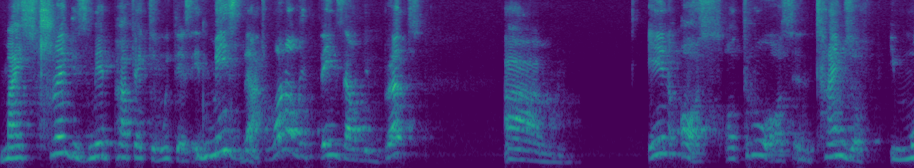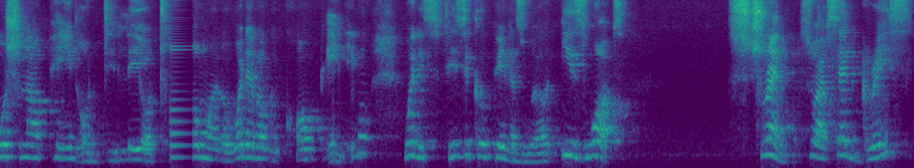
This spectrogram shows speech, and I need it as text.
My strength is made perfect in weakness. It means that one of the things that will be birthed um, in us or through us in times of emotional pain or delay or turmoil or whatever we call pain, even when it's physical pain as well, is what? Strength. So I've said grace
